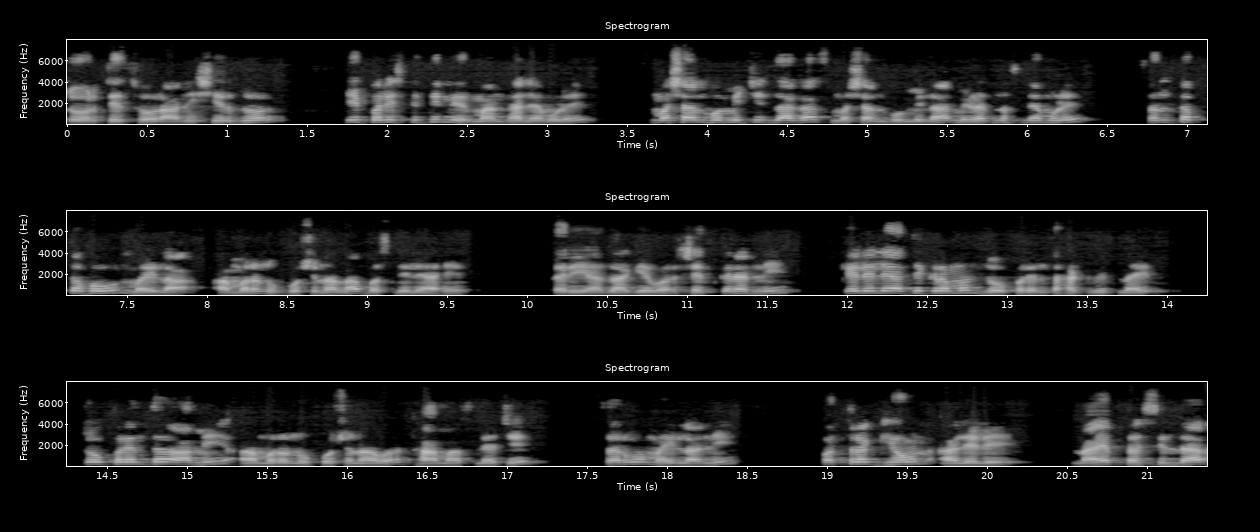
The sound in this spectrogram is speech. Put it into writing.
चोर ते चोर आणि शिरजोर ही परिस्थिती निर्माण झाल्यामुळे स्मशानभूमीची जागा स्मशानभूमीला मिळत नसल्यामुळे संतप्त होऊन महिला आमरण उपोषणाला बसलेल्या आहेत. तरी या जागेवर शेतकऱ्यांनी केलेले अतिक्रमण जोपर्यंत हटवित नाहीत तोपर्यंत आम्ही आमरण उपोषणावर ठाम असल्याचे सर्व महिलांनी पत्रक घेऊन आलेले नायब तहसीलदार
